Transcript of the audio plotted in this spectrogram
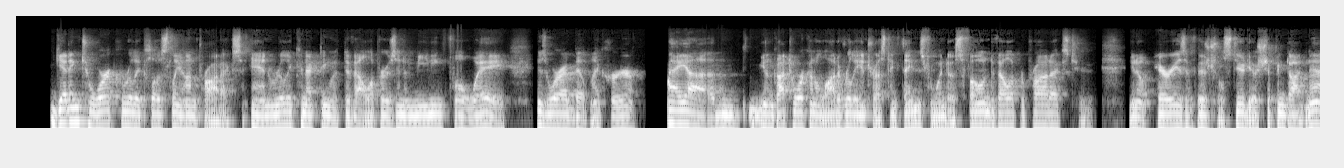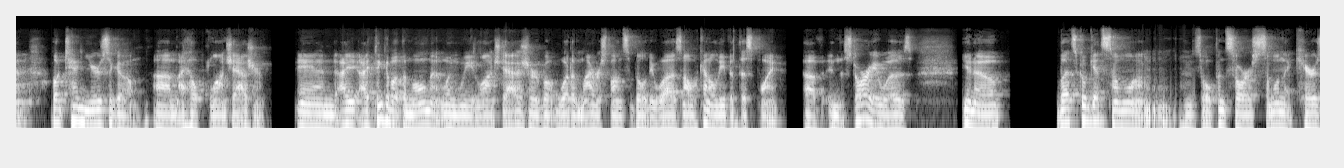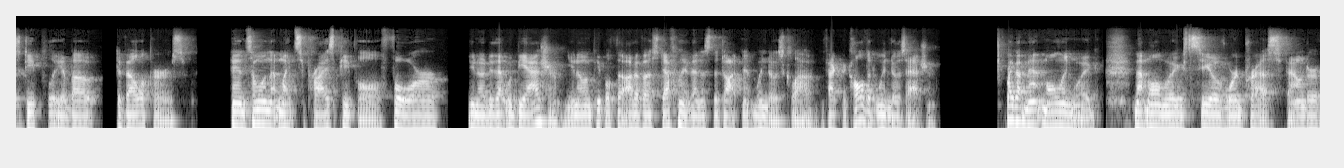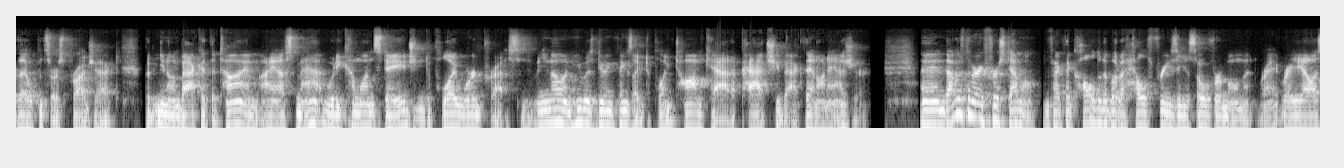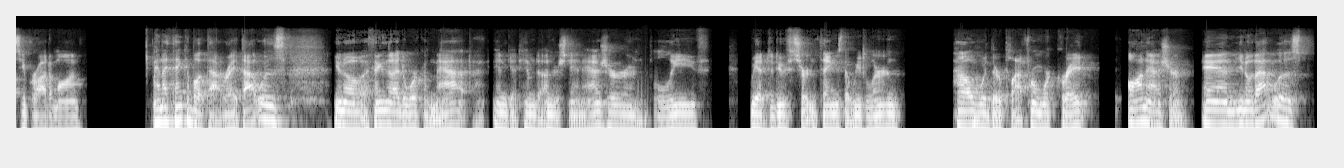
getting to work really closely on products and really connecting with developers in a meaningful way is where I built my career. I um, you know got to work on a lot of really interesting things from Windows Phone developer products to you know areas of Visual Studio shipping.net. About ten years ago, um, I helped launch Azure, and I, I, think about the moment when we launched Azure, but what my responsibility was, and I'll kind of leave at this point of in the story was, you know, let's go get someone who's open source, someone that cares deeply about developers, and someone that might surprise people for, you know, that would be Azure, you know, and people thought of us definitely then as the .NET Windows Cloud. In fact, we called it Windows Azure. I got Matt Mullenweg. Matt Mullenweg, CEO of WordPress, founder of the open source project. But you know, and back at the time, I asked Matt, would he come on stage and deploy WordPress? And, you know, and he was doing things like deploying Tomcat, Apache back then on Azure. And that was the very first demo. In fact, they called it about a hell freezing us over moment, right? Ray Ozzie brought him on. And I think about that, right? That was, you know, a thing that I had to work with Matt and get him to understand Azure and believe we had to do certain things that we'd learn. How would their platform work great on azure? And you know that was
